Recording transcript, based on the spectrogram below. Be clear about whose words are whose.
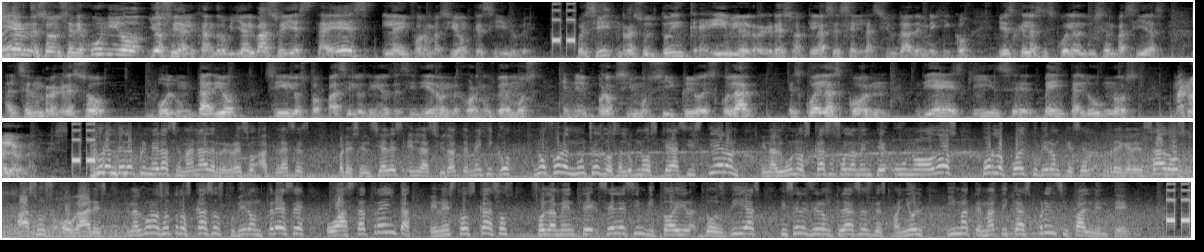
Speaker 1: Viernes 11 de junio, yo soy Alejandro Villalbazo y esta es la información que sirve. Pues sí, resultó increíble el regreso a clases en la Ciudad de México. Y es que las escuelas lucen vacías. Al ser un regreso voluntario, sí, los papás y los niños decidieron mejor nos vemos en el próximo ciclo escolar. Escuelas con 10, 15, 20 alumnos. Manuel Hernández.
Speaker 2: Durante la primera semana de regreso a clases presenciales en la Ciudad de México, no fueron muchos los alumnos que asistieron, en algunos casos solamente uno o dos, por lo cual tuvieron que ser regresados a sus hogares. En algunos otros casos tuvieron 13 o hasta 30. En estos casos solamente se les invitó a ir dos días y se les dieron clases de español y matemáticas principalmente.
